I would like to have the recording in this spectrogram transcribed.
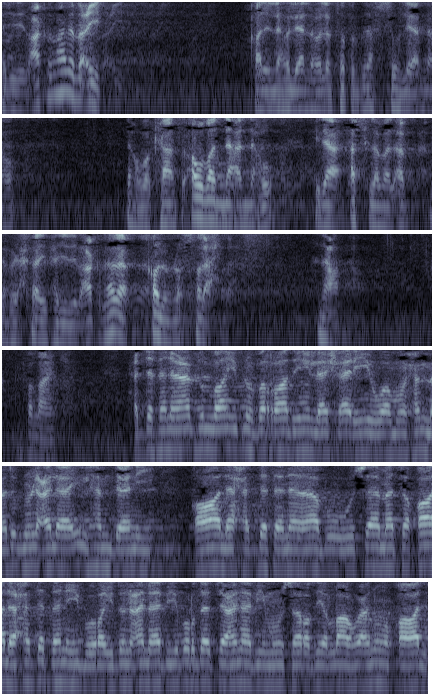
تجديد العقل وهذا بعيد. قال إنه لأنه لم تطب نفسه لأنه له مكانته أو ظن أنه إذا أسلم الأب أنه يحتاج تجديد العقل. هذا قول ابن الصلاح. نعم. الله عنك حدثنا عبد الله بن براد الأشعري ومحمد بن العلاء الهمداني قال حدثنا أبو أسامة قال حدثني بريد عن أبي بردة عن أبي موسى رضي الله عنه قال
